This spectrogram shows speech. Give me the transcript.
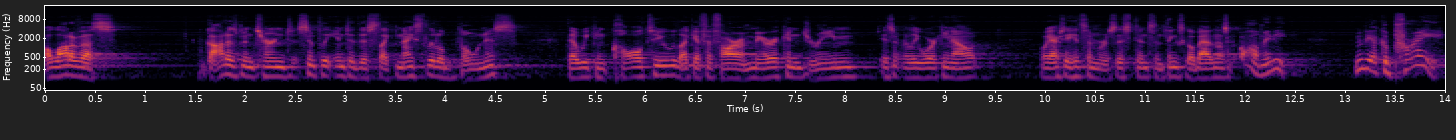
a lot of us, God has been turned simply into this like nice little bonus that we can call to, like if, if our American dream isn't really working out, we actually hit some resistance and things go bad, and I was like, oh, maybe, maybe I could pray.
